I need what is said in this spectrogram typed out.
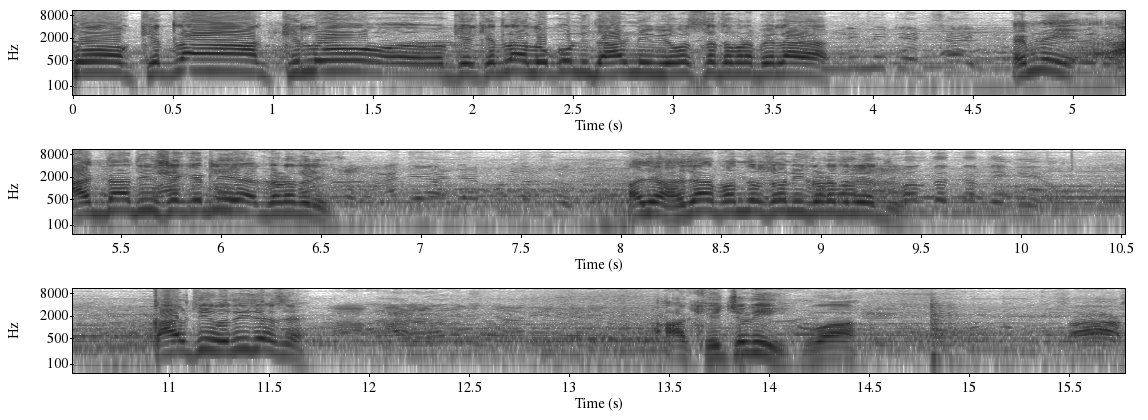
તો કેટલા કિલો કે કેટલા લોકોની દાળની વ્યવસ્થા તમારે પહેલાં એમ નહીં આજના દિવસે કેટલી ગણતરી? આજે હજાર પંદરસોની ગણતરી હતી. બંધ જ નથી કર્યો કાલથી વધી જશે? આ ખીચડી વાહ. શાક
